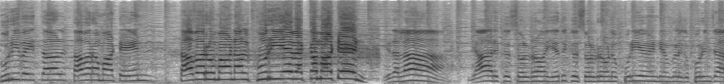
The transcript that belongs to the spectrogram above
குறிவைத்தால் தவற மாட்டேன் தவறுமானால் குறியே வைக்க மாட்டேன். இதெல்லாம் யாருக்கு சொல்றோம் எதுக்கு சொல்றோம்னு புரிய வேண்டியவங்களுக்கு புரிஞ்சா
